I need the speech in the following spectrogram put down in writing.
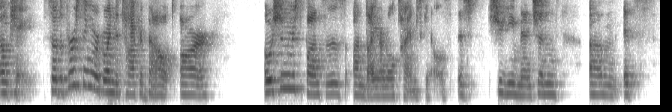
Okay, so the first thing we're going to talk about are ocean responses on diurnal timescales. As Shuyi mentioned, um, it's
